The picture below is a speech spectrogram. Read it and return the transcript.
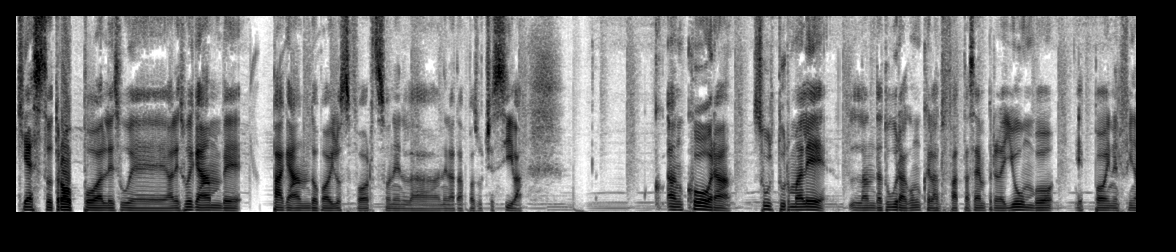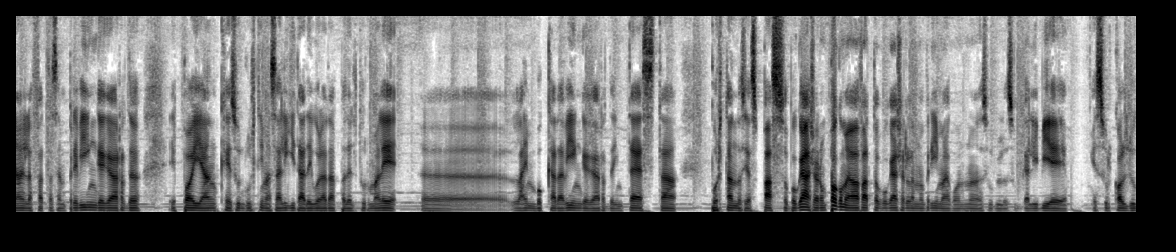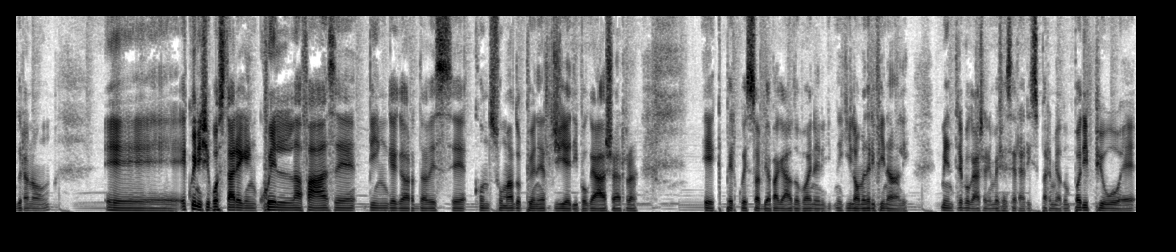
chiesto troppo alle sue, alle sue gambe pagando poi lo sforzo nella, nella tappa successiva. Ancora sul Tourmalet l'andatura comunque l'ha fatta sempre la Jumbo e poi nel finale l'ha fatta sempre Vingegaard e poi anche sull'ultima salita di quella tappa del Tourmalet eh, l'ha imboccata Vingegaard in testa portandosi a spasso Pogacar un po' come aveva fatto Pogacar l'anno prima con, sul, sul Galibier e sul Col du Granon. E, e, quindi ci può stare che in quella fase Vingegaard avesse consumato più energie di Pogacar e per questo abbia pagato poi nei, nei chilometri finali, mentre Pogacar invece si era risparmiato un po' di più e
